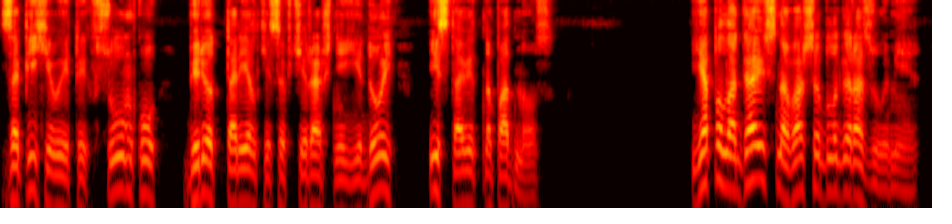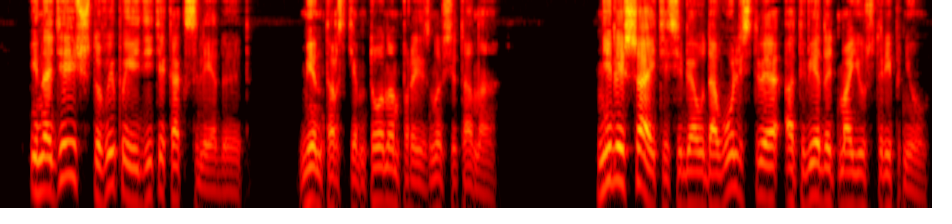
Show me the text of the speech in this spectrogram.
запихивает их в сумку, берет тарелки со вчерашней едой и ставит на поднос. я полагаюсь на ваше благоразумие и надеюсь, что вы поедите как следует, — менторским тоном произносит она. Не лишайте себя удовольствия отведать мою стряпню.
